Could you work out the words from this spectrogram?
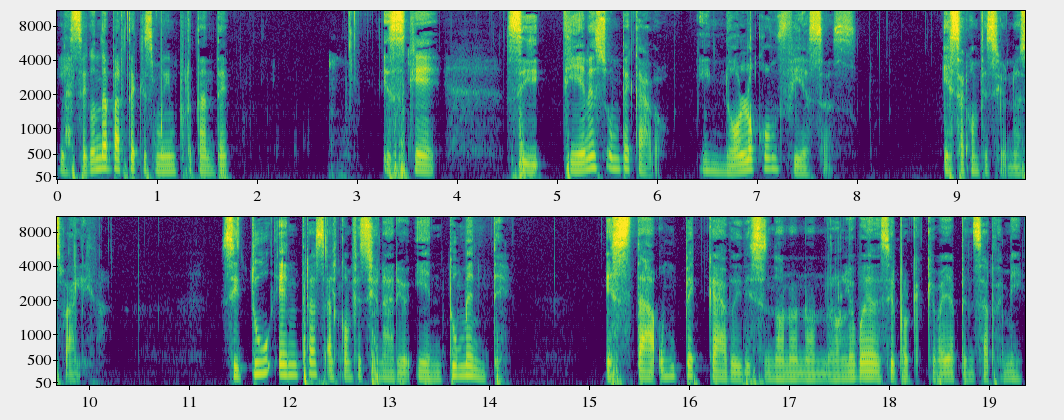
La segunda parte que es muy importante es que si tienes un pecado y no lo confiesas, esa confesión no es válida. Si tú entras al confesionario y en tu mente está un pecado y dices, no, no, no, no le voy a decir porque que vaya a pensar de mí,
